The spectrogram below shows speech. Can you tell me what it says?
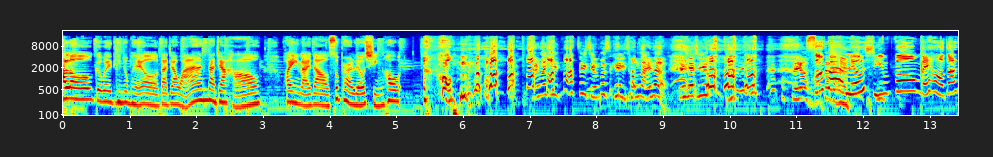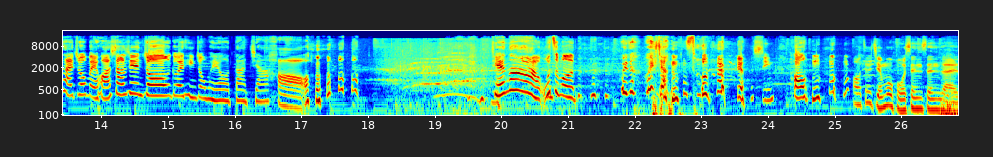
Hello，各位听众朋友，大家晚安，大家好，欢迎来到 Super 流行后 红没关系，这个节目是可以重来的，没关系。Super 流行风美好大台中美华上线中，各位听众朋友，大家好。天哪，我怎么会讲会讲 Super 流行红？哦，这个节目活生生的，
